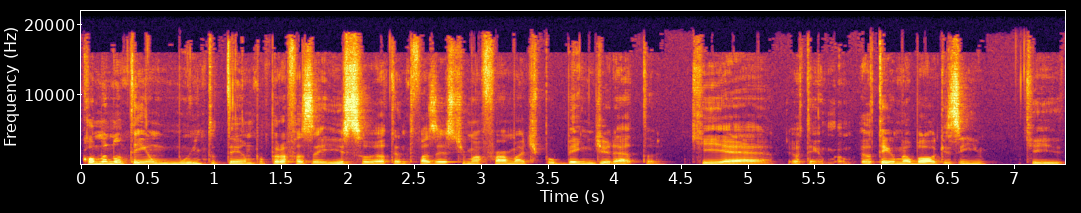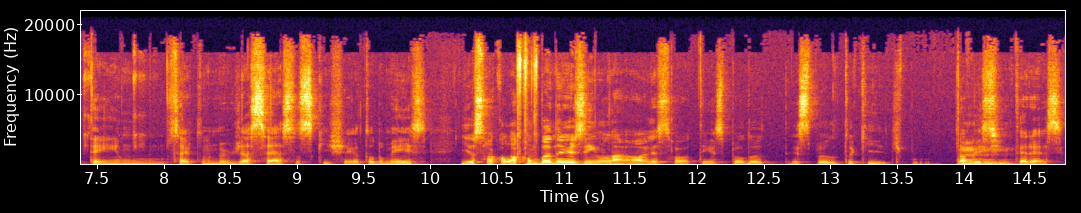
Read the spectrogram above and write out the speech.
Como eu não tenho muito tempo para fazer isso, eu tento fazer isso de uma forma, tipo, bem direta. Que é, eu tenho, eu tenho meu blogzinho, que tem um certo número de acessos que chega todo mês, e eu só coloco um bannerzinho lá, olha só, tem esse produto, esse produto aqui, tipo, talvez uhum. te interesse.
